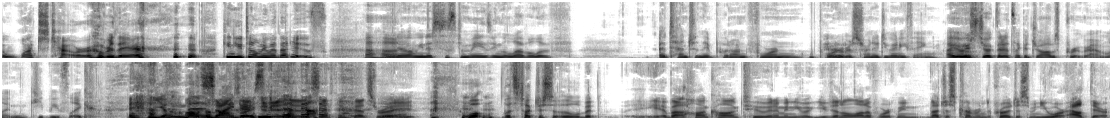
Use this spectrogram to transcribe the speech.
a watchtower over there. Can you tell me what that is?" Uh-huh. You know, I mean, it's just amazing the level of attention they put on foreign reporters trying to do anything. I always joke that it's like a jobs program, like keep these like young men. the Sounds minders. like it is. I think that's right. well, let's talk just a little bit Eh, about Hong Kong too. And I mean, you've, you've done a lot of work. I mean, not just covering the protests. I mean, you are out there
